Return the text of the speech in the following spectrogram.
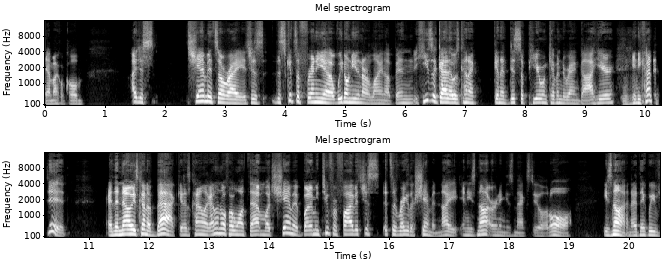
Yeah, Michael Kolb. I just Shamet's all right. It's just the schizophrenia we don't need in our lineup, and he's a guy that was kind of gonna disappear when Kevin Durant got here, Mhm. and he kind of did. And then now he's kind of back, and it's kind of like I don't know if I want that much Shamet, but I mean two for five, it's just it's a regular Shamet night, and he's not earning his max deal at all. He's not, and I think we've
